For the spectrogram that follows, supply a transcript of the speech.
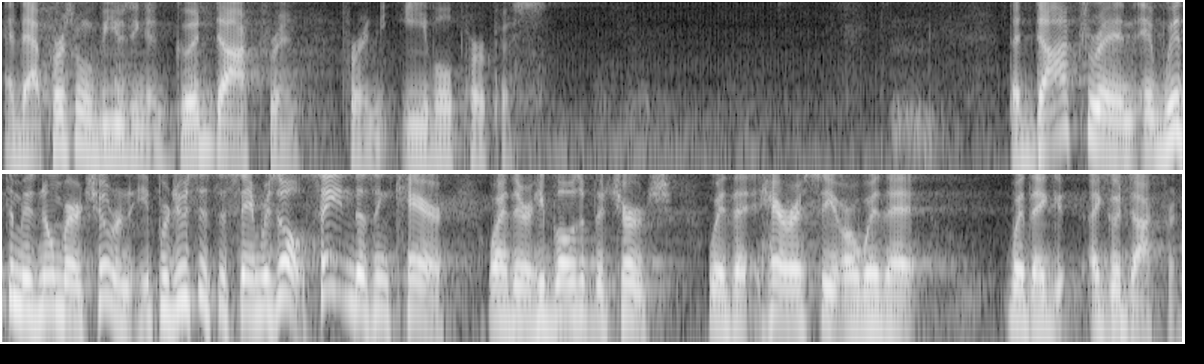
And that person will be using a good doctrine for an evil purpose. The doctrine, eh, wisdom is known by our children, it produces the same result. Satan doesn't care whether he blows up the church with a heresy or with a, with a, a good doctrine.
